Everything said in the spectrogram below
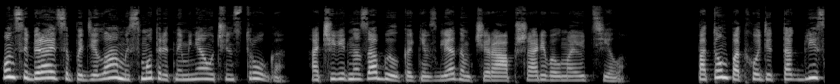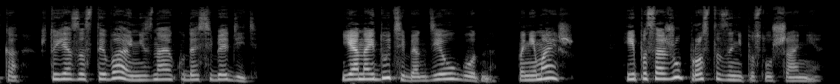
Он собирается по делам и смотрит на меня очень строго, очевидно забыл, каким взглядом вчера обшаривал мое тело. Потом подходит так близко, что я застываю, не зная, куда себя деть. Я найду тебя где угодно, понимаешь? И посажу просто за непослушание.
